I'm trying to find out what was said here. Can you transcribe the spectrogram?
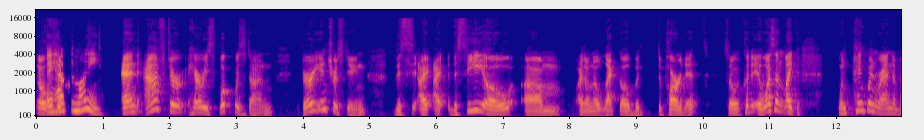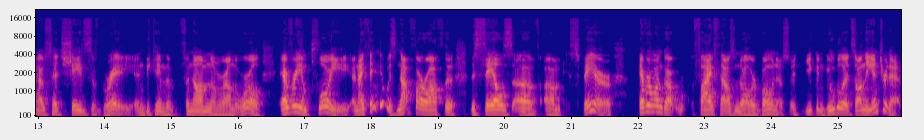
So they have the money. And after Harry's book was done, very interesting. The I, I the CEO, um, I don't know, let go, but departed. So it could it wasn't like when Penguin Random House had Shades of Grey and became the phenomenon around the world, every employee, and I think it was not far off the the sales of um, Spare, everyone got $5,000 bonus. It, you can Google it, it's on the internet.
